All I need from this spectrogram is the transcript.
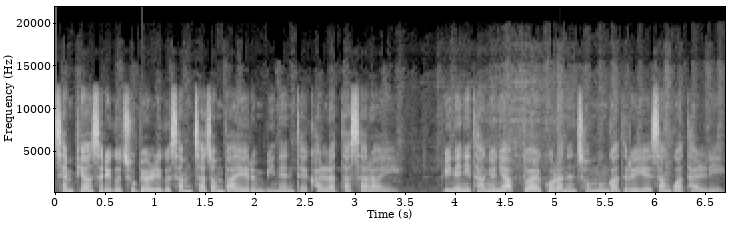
챔피언스리그 조별리그 3차전 바이에른 미넨 대 갈라타사라이. 미넨이 당연히 압도할 거라는 전문가들의 예상과 달리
